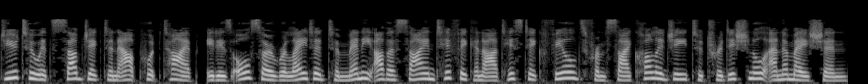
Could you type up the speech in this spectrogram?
Due to its subject and output type, it is also related to many other scientific and artistic fields from psychology to traditional animation.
